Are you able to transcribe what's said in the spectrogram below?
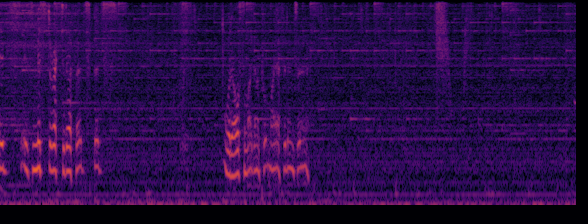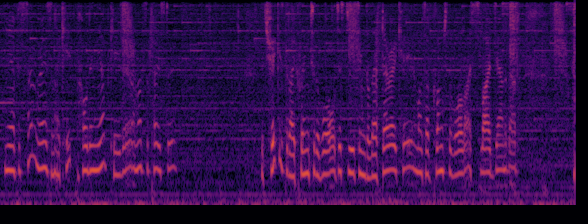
It's, misdirected efforts, but what else am I going to put my effort into? Yeah, for some reason I keep holding the up key there. I'm not supposed to. The trick is that I cling to the wall just using the left arrow key, and once I've clung to the wall, I slide down about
